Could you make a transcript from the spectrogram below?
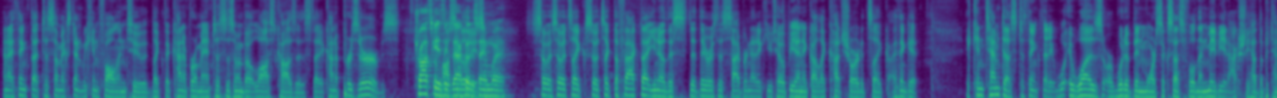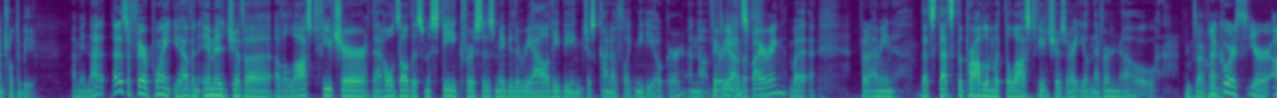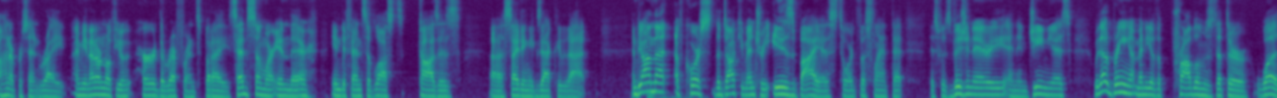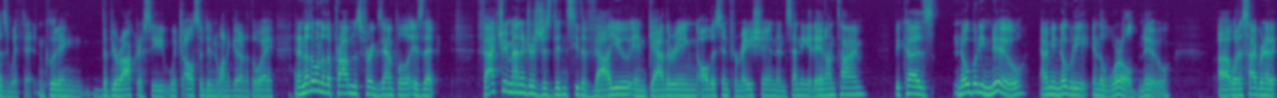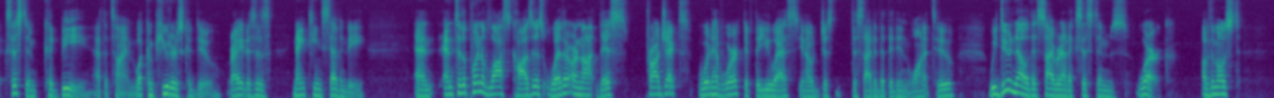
And I think that to some extent we can fall into like the kind of romanticism about lost causes that it kind of preserves. Trotsky is exactly the same way. So so it's like so it's like the fact that you know this that there was this cybernetic utopia and it got like cut short. It's like I think it it can tempt us to think that it w- it was or would have been more successful than maybe it actually had the potential to be. I mean that that is a fair point. You have an image of a of a lost future that holds all this mystique versus maybe the reality being just kind of like mediocre and not very yeah, that's- inspiring. But but I mean that's that's the problem with the lost futures, right? You'll never know. Exactly. And of course, you're 100% right. I mean, I don't know if you heard the reference, but I said somewhere in there, in defense of lost causes, uh, citing exactly that. And beyond that, of course, the documentary is biased towards the slant that this was visionary and ingenious without bringing up many of the problems that there was with it, including the bureaucracy, which also didn't want to get out of the way. And another one of the problems, for example, is that factory managers just didn't see the value in gathering all this information and sending it in on time because nobody knew, and I mean, nobody in the world knew uh, what a cybernetic system could be at the time, what computers could do, right? This is 1970. And, and to the point of lost causes, whether or not this project would have worked if the US, you know, just decided that they didn't want it to, we do know that cybernetic systems work. Of the most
